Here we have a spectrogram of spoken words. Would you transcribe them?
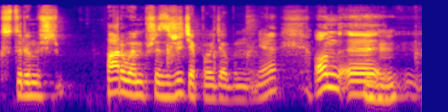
z którym parłem przez życie, powiedziałbym, no nie? On, e, mhm.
